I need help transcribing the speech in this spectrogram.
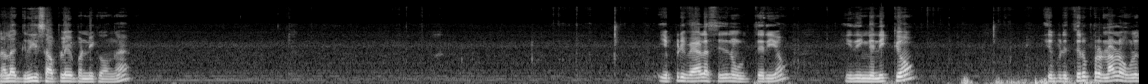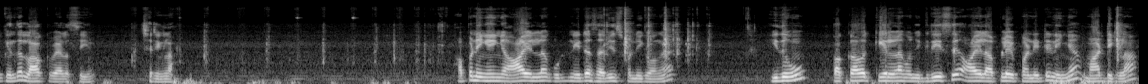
நல்லா க்ரீஸ் அப்ளை பண்ணிக்கோங்க. எப்படி வேலை செய்யுதுன்னு உங்களுக்கு தெரியும். இது இங்கே நிற்கும் இப்படி திருப்புறனால உங்களுக்கு இந்த லாக் வேலை செய்யும். சரிங்களா? அப்போ நீங்கள் இங்கே ஆயிலெலாம் கொடுத்து நீட்டாக சர்வீஸ் பண்ணிக்கோங்க. இதுவும் பக்காவாக கீழெலாம் கொஞ்சம் க்ரீஸு ஆயில் அப்ளை பண்ணிவிட்டு நீங்கள் மாட்டிக்கலாம்.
